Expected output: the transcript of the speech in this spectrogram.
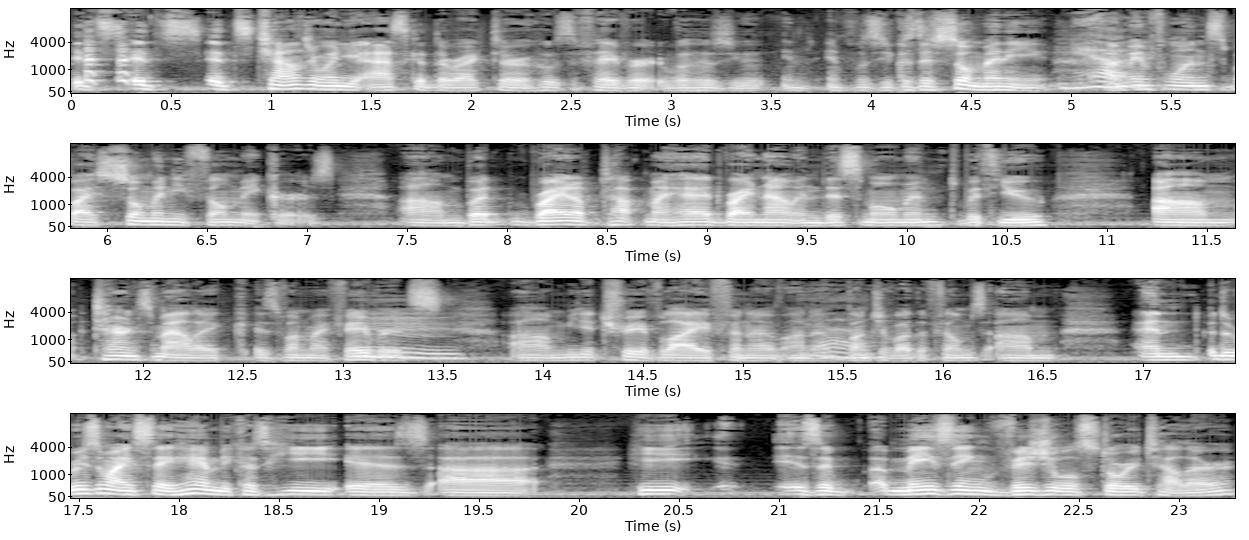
It's it's it's challenging when you ask a director who's the favorite, who's you in- influenced you, because there's so many. Yeah. I'm influenced by so many filmmakers. Um, but right up top of my head, right now in this moment with you, um, Terrence Malick is one of my favorites. Um, he did Tree of Life and a, on Yeah. a bunch of other films. Um, and the reason why I say him because he is. Uh, he is an amazing visual storyteller,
